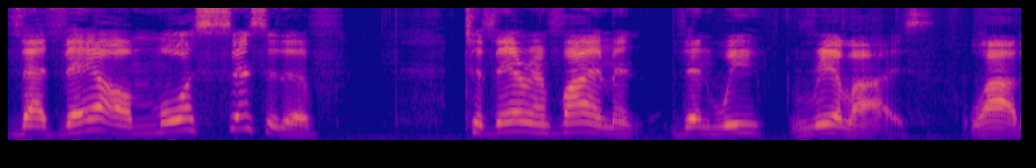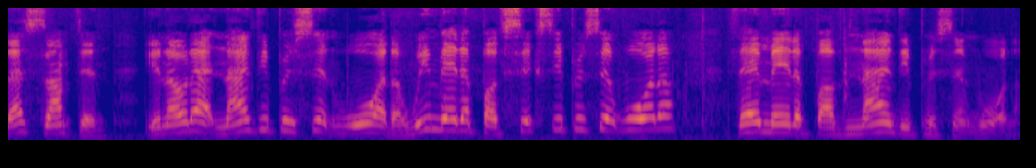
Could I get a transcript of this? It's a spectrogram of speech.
that they are more sensitive to their environment than we realize. Wow, that's something. You know that? 90% water. We made up of 60% water, they made up of 90% water.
